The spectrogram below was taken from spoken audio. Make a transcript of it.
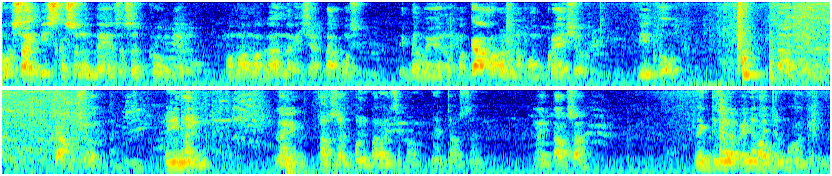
Bursitis, kasunod na yan sa subchromial. Mamamagaan na rin siya. Tapos, tignan mo yun, oh, magkakaroon ng compression dito sa ating junction. Ay, 9,000 9 pang bawal sa ko. 9,000. 9,000? Pwede Sabi ka pinag-withdraw ko. mo. ganun.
